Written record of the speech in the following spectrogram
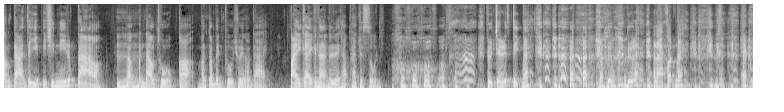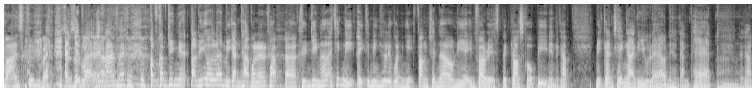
ต้องการจะหยิบอีกชิ้นนี้หรือเปล่าอืมแล้วมันเดาถูกก็มันก็เป็นผู้ช่วยเราได้ ไปไกลขนาดนั้นเลยครับ 5.0 futuristic ไหมดูดูไหมอนาคตไหม advance ขึ้นไป advance สุดๆเลยนนะครัวานบ advance ไหมความความจริงเนี่ย ตอนนี้เขาเริ่มมีการทำกันแล้วนะครับเอ่อคือจริงๆแล้วไอ้เทคนิคไอ้เทคนิคที่เรียกว่าอย่างนี้ functional near infrared spectroscopy เนี่ยนะครับ มีการใช้งานกันอยู่แล้วในทางการแพทย์นะครับ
